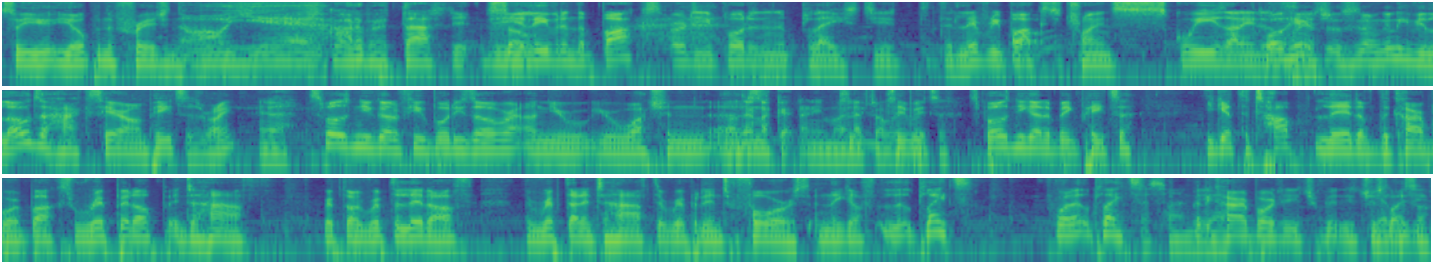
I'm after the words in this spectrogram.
So you, you open the fridge and oh yeah, Forgot about that. Do, do So- you leave it in the box or do you put it in a plate? Do you the delivery box? Do you try and squeeze that into Well, the here's so I'm going to give you loads of hacks here on pizzas, right? Yeah. Supposing you got a few buddies over and you're you're watching. Uh, Oh, they're not getting any of my leftover TV. pizza. Supposing you got a big pizza, you get the top lid of the cardboard box, rip it up into half, rip the, rip the lid off, then rip that into half, then rip it into fours, and they got little plates, four little plates. That's handy, Bit of cardboard each each Yeah, slice off.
